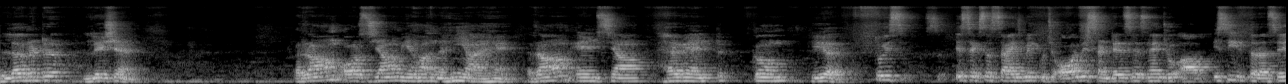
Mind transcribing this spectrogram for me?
learned lesson Ram और श्याम यहाँ नहीं आए हैं। Ram and Shyam haven't come here तो इस इस एक्सरसाइज में कुछ और भी सेंटेंसेस हैं जो आप इसी तरह से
